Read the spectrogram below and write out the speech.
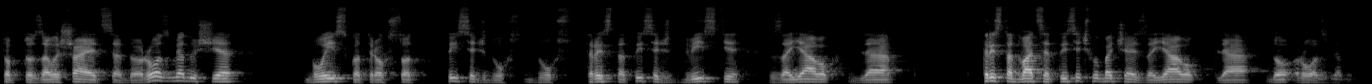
Тобто залишається до розгляду ще близько 300 тисяч, 300 тисяч 200 заявок для 320 тисяч, вибачаю, заявок для до розгляду.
